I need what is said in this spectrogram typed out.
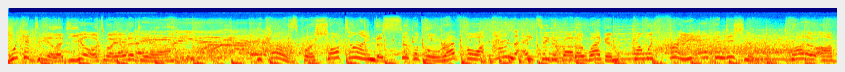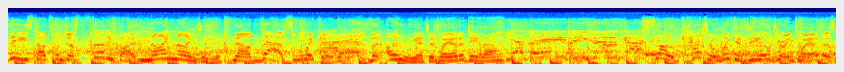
wicked deal at your Toyota dealer. Because for a short time, the super cool RAV4 and 8-seater Prado wagon come with free air conditioning. Prado RV starts from just $35,990. Now that's wicked, but only at your Toyota dealer. So catch a wicked deal during Toyota's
